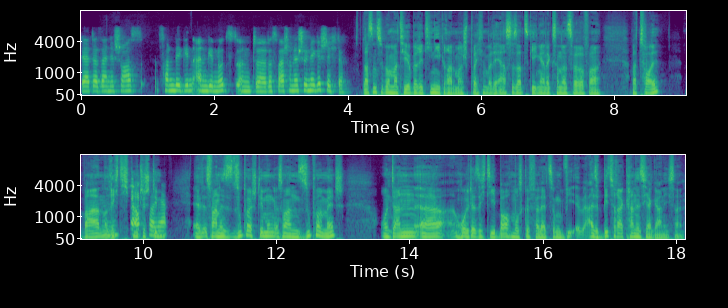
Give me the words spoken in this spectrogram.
Der hat da seine Chance von Beginn an genutzt und äh, das war schon eine schöne Geschichte. Lass uns über Matteo Berrettini gerade mal sprechen, weil der erste Satz gegen Alexander Zverev war, war toll. War eine mhm, richtig gute Stimmung. Ja. Äh, es war eine super Stimmung, es war ein super Match. Und dann äh, holt er sich die Bauchmuskelverletzung. Wie, also bitterer kann es ja gar nicht sein.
